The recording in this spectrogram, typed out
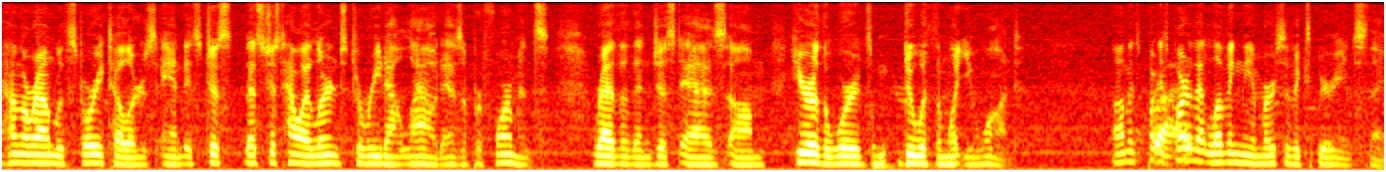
hung around with storytellers and it's just that's just how I learned to read out loud as a performance rather than just as um, here are the words do with them what you want. Um, it's, par- it's part of that loving the immersive experience thing.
